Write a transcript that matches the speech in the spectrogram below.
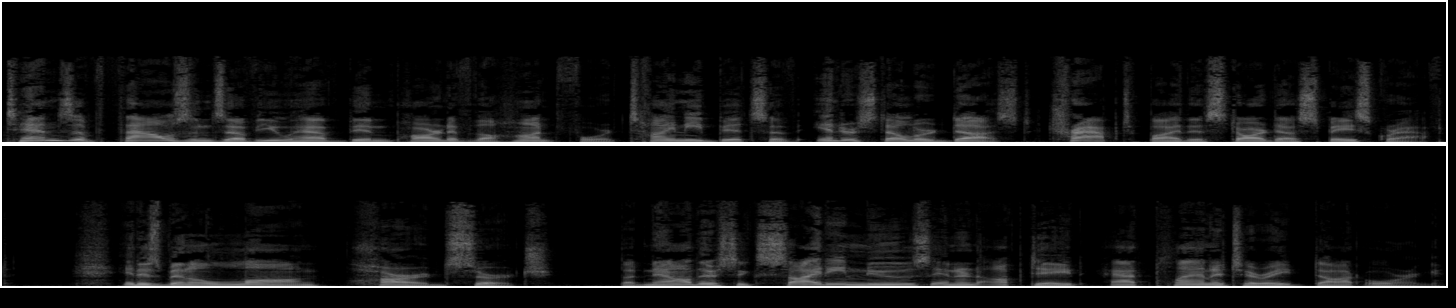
Tens of thousands of you have been part of the hunt for tiny bits of interstellar dust trapped by the Stardust spacecraft. It has been a long, hard search. But now there's exciting news and an update at planetary.org.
